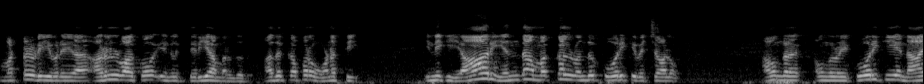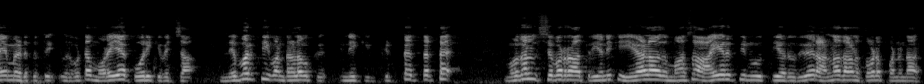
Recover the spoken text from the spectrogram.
மற்றவருடைய அருள்வாக்கோ எங்களுக்கு தெரியாமல் இருந்தது. அதுக்கப்புறம் உணர்த்தி இன்னைக்கு யார் எந்த மக்கள் வந்து கோரிக்கை வச்சாலும் அவங்க அவங்களுடைய கோரிக்கையை நியாயமாக எடுத்துட்டு இவர்கிட்ட முறையாக கோரிக்கை வச்சா நிவர்த்தி பண்ணுற அளவுக்கு இன்னைக்கு கிட்டத்தட்ட முதல் சிவராத்திரி அன்னைக்கு ஏழாவது மாதம் ஆயிரத்தி நூற்றி அறுபது பேர் அன்னதானத்தோட பண்ணினார்.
